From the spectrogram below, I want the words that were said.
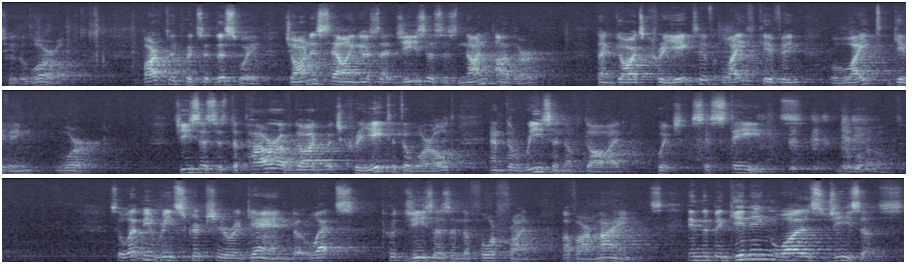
to the world. Barclay puts it this way John is telling us that Jesus is none other than God's creative, life giving, light giving Word. Jesus is the power of God which created the world and the reason of God which sustains the world. So let me read Scripture again, but let's put Jesus in the forefront of our minds. In the beginning was Jesus,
